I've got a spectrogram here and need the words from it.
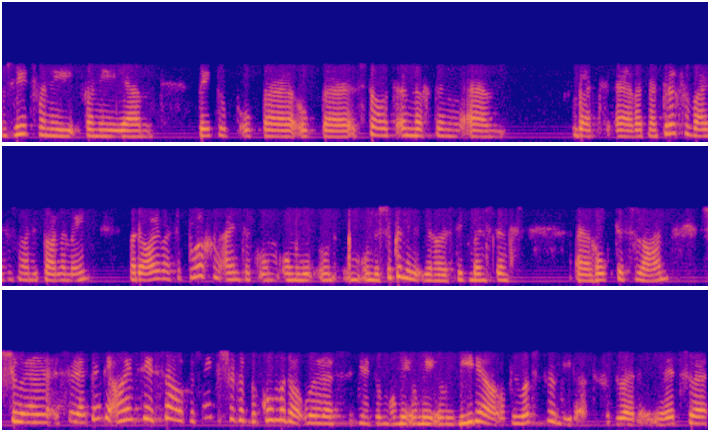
Ons weet van die van die um, wet op op uh, op uh, staatsinligting ehm um, wat uh, wat nou terugverwys is na die parlement maar daai was 'n poging eintlik om om om, om ondersoekende journalistiek minstens uh, hoek te slaan. So so ek dink die ANC self is nie presies bekommerd daaroor as weet om om die, om die, om die media op die hoogste media te verdoor. Jy weet so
